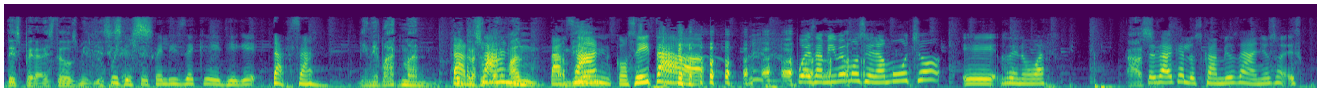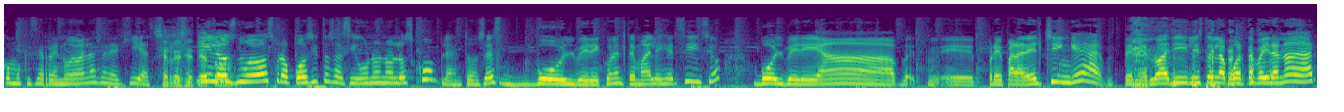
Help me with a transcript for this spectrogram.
de esperar este Uy, 2016. yo estoy feliz de que llegue Tarzán. Viene Batman contra Tarzán, Superman. Tarzán, también. cosita. Pues a mí me emociona mucho eh, renovar. Ah, Usted sí. sabe que los cambios de año son- es como que se renuevan las energías. Se resetea y todo. los nuevos propósitos así uno no los cumpla. Entonces volveré con el tema del ejercicio, volveré a eh, preparar el chingue, a tenerlo allí listo en la puerta para ir a nadar,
